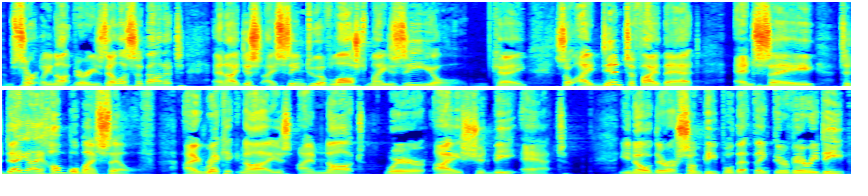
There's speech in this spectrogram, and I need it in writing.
I'm certainly not very zealous about it, and I just I seem to have lost my zeal. Okay? So identify that and say, Today I humble myself. I recognize I'm not where I should be at. You know, there are some people that think they're very deep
